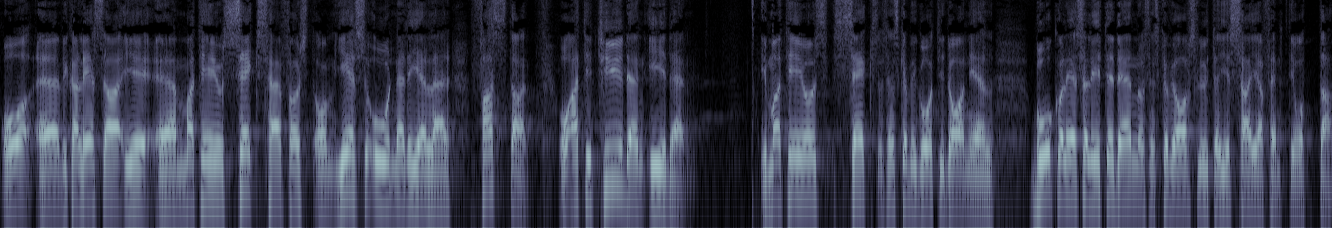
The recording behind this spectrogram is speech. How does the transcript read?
Och eh, Vi kan läsa i eh, Matteus 6 här först om Jesu ord när det gäller fastan och attityden i den. I Matteus 6 och sen ska vi gå till Daniel bok och läsa lite den och sen ska vi avsluta Jesaja 58.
